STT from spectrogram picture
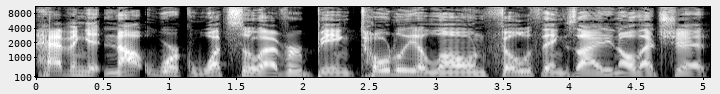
having it not work whatsoever, being totally alone, filled with anxiety and all that shit.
